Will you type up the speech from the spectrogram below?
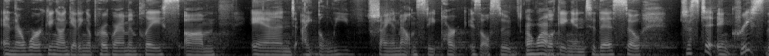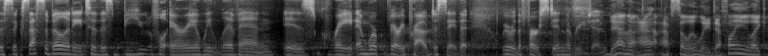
and they're working on getting a program in place. Um, and I believe Cheyenne Mountain State Park is also oh, wow. looking into this. So just to increase this accessibility to this beautiful area we live in is great. And we're very proud to say that we were the first in the region. Yeah, no, um, a- absolutely. Definitely like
